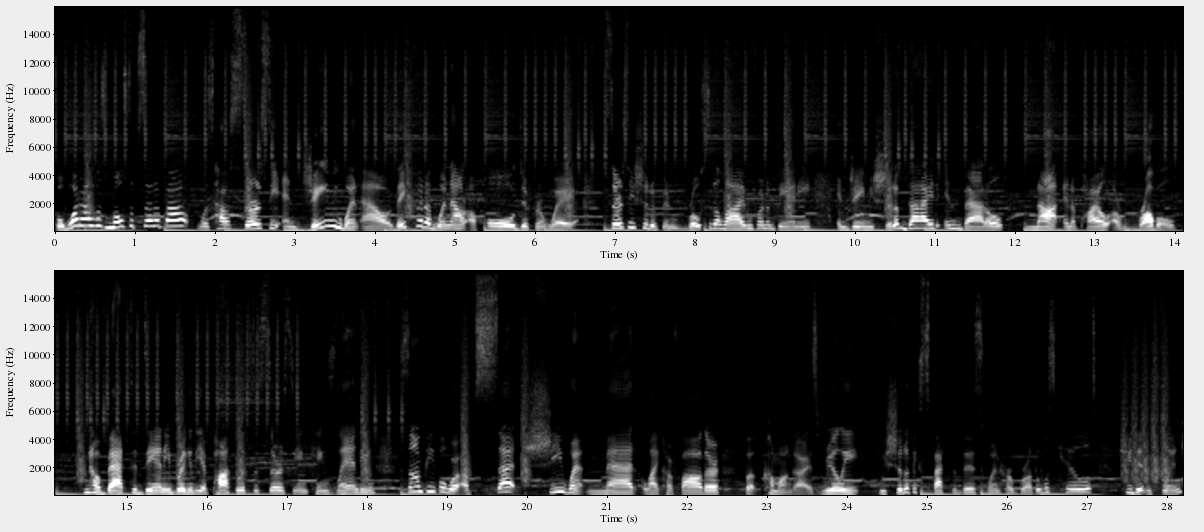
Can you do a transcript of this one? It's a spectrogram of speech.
but what I was most upset about was how Cersei and Jaime went out. They could have went out a whole different way. Cersei should have been roasted alive in front of Dany, and Jaime should have died in battle, not in a pile of rubble. Now back to Dany bringing the apocalypse to Cersei and King's Landing. Some people were upset she went mad like her father, but come on guys, really, we should have expected this when her brother was killed. She didn't flinch.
